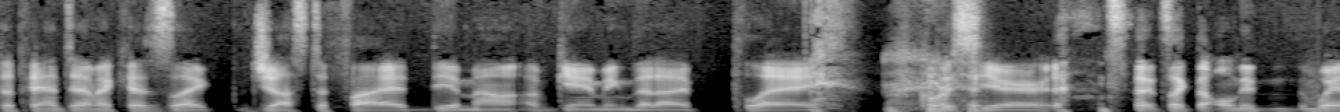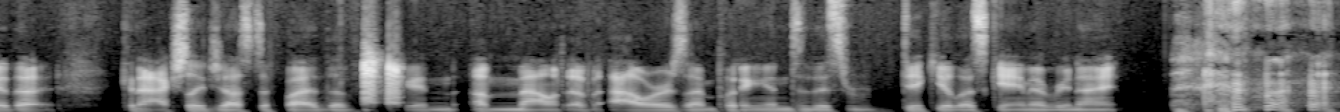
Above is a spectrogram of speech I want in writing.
The pandemic has like justified the amount of gaming that I play this year. It's, it's like the only way that can actually justify the fucking amount of hours I'm putting into this ridiculous game every night.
